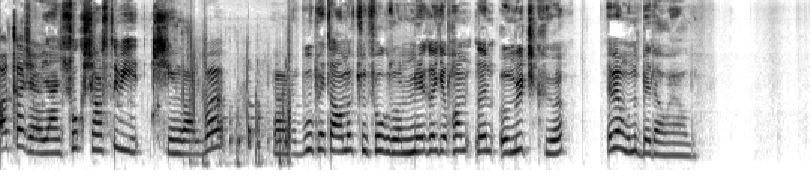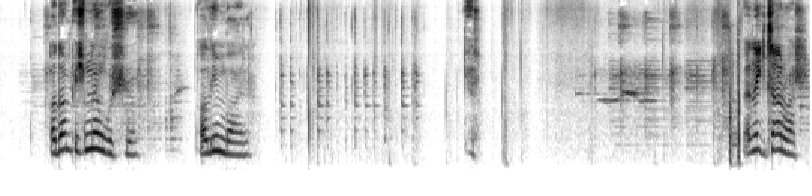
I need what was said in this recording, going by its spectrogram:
Arkadaşlar yani çok şanslı bir kişiyim galiba. Yani bu peti almak için çok zor. Mega yapanların ömrü çıkıyor. Ve ben bunu bedavaya aldım. Adam peşimden koşuyor. Alayım bari. Bende gitar var.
